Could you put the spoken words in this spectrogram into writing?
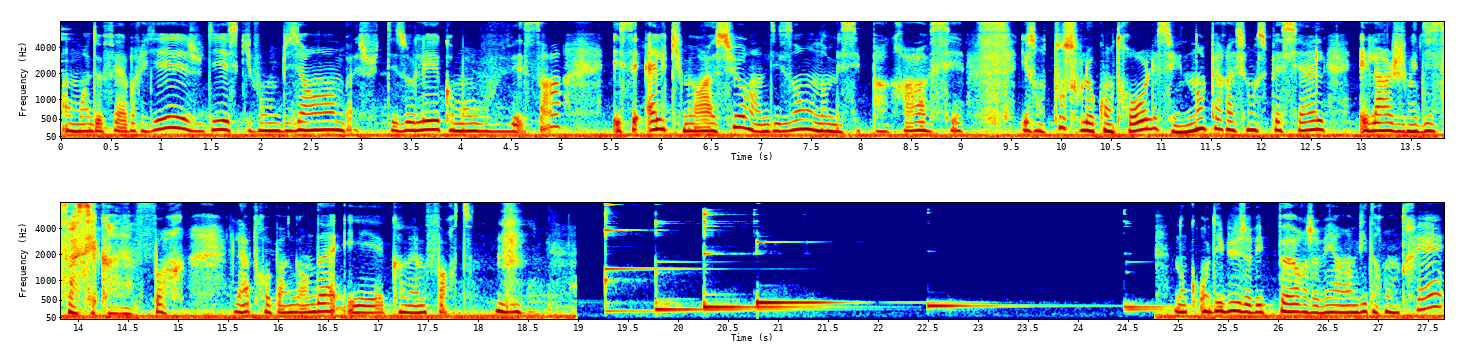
en mois de février, je lui dis est-ce qu'ils vont bien? Bah, Je suis désolée, comment vous vivez ça? Et c'est elle qui me rassure en disant non mais c'est pas grave, c'est ils ont tout sous le contrôle, c'est une opération spéciale. Et là je me dis ça c'est quand même fort. La propagande est quand même forte. Donc au début j'avais peur, j'avais envie de rentrer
